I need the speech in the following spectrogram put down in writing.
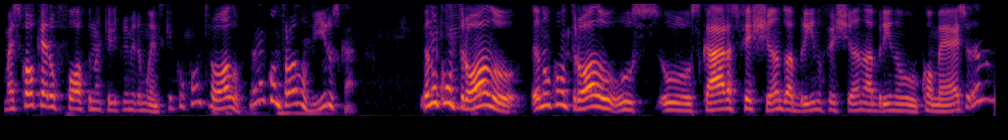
Mas qual que era o foco naquele primeiro momento? O que, que eu controlo? Eu não controlo o vírus, cara. Eu não controlo, eu não controlo os, os caras fechando, abrindo, fechando, abrindo o comércio. Não-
